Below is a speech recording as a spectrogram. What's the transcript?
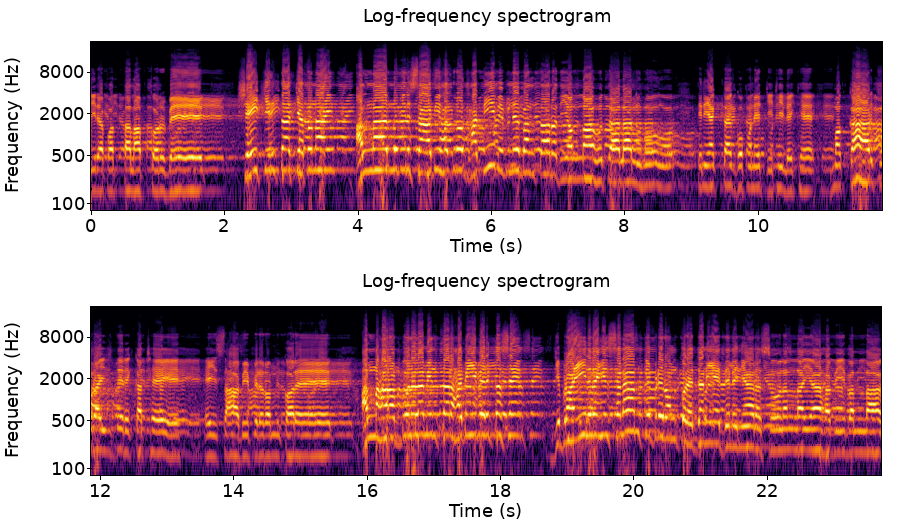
নিরাপত্তা লাভ করবে। সেই চিন্তা, চেতনায় আল্লাহর নবীর সাহাবী হযরত হাতিব ইবনে বালতা রাদিয়াল্লাহু তাআলা আনহু তিনি একটা গোপনে চিঠি লিখে মক্কার কুরাইশদের কাছে এই সাহাবী প্রেরণ করে। আল্লাহ রাব্বুল আলামিন তার হাবিবের কাছে জিব্রাইল আলাইহিস সালামকে প্রেরণ করে জানিয়ে দিলেন, ইয়া রাসূলুল্লাহ, ইয়া হাবিবাল্লাহ,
